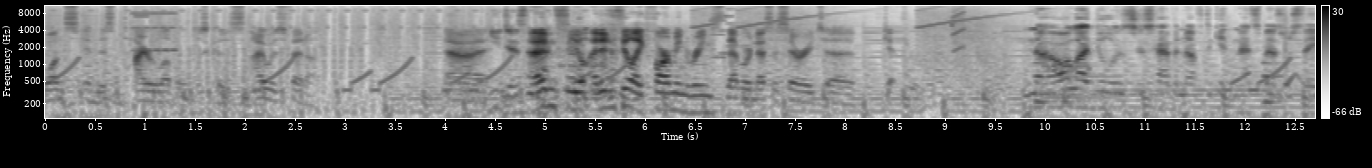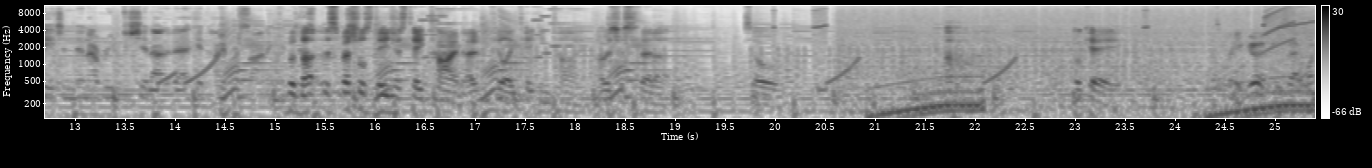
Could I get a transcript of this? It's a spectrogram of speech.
once in this entire level just because I was fed up. Uh, You just I didn't feel I didn't feel like farming rings that were necessary to get through. No, all I do is just have enough to get in that special stage, and then I reap the shit out of that, hit hypersonic. and But the, the special stages take time, and I didn't feel like taking time. I was just fed up. So, uh, okay. It's pretty good. There's that one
